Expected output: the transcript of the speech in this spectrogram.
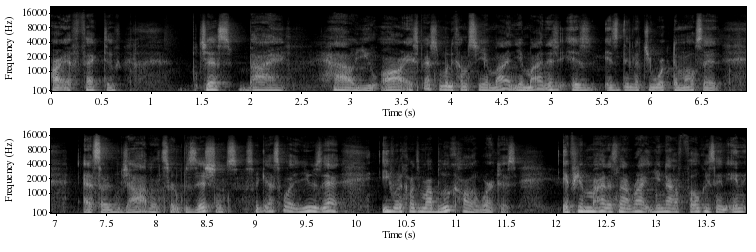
are effective just by how you are, especially when it comes to your mind. Your mind is, is, is the thing that you work the most at at certain jobs and certain positions. So guess what? Use that. Even when it comes to my blue collar workers, if your mind is not right, you're not focusing, and,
